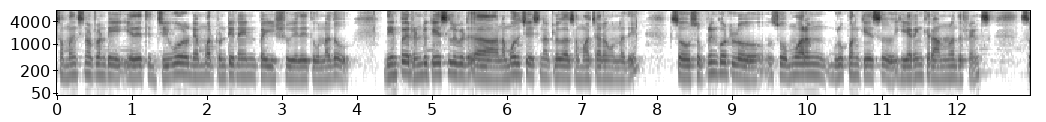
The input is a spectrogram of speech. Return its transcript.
సంబంధించినటువంటి ఏదైతే జివో నెంబర్ ట్వంటీ నైన్ పై ఇష్యూ ఏదైతే ఉన్నదో దీనిపై రెండు కేసులు విడు నమోదు చేసినట్లుగా సమాచారం ఉన్నది. సో సుప్రీంకోర్టులో సోమవారం గ్రూప్ వన్ కేసు హియరింగ్కి రానున్నది ఫ్రెండ్స్. సో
